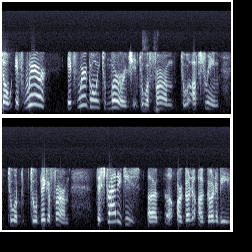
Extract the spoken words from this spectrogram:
So if we're if we're going to merge into a firm to upstream to a to a bigger firm, the strategies uh, are going are going to be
